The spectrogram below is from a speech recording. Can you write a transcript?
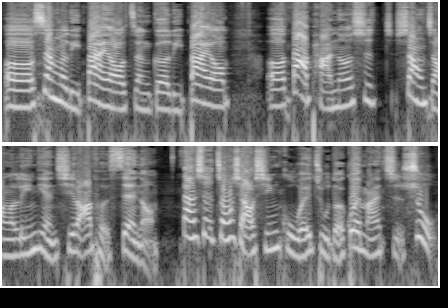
呃，上个礼拜哦，整个礼拜哦，呃，大盘呢是上涨了零点七八 percent 哦，但是中小型股为主的贵买指数。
